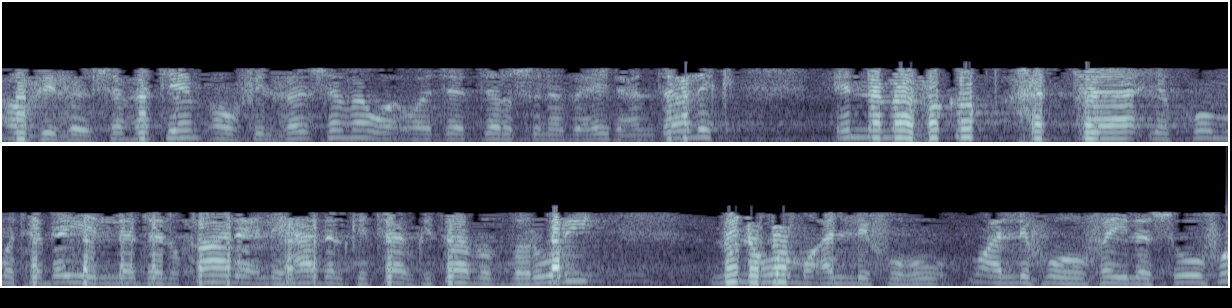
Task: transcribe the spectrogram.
أو في فلسفتهم أو في الفلسفة ودرسنا بعيد عن ذلك. إنما فقط حتى يكون متبين لدى القارئ لهذا الكتاب كتاب الضروري من هو مؤلفه؟ مؤلفه فيلسوف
